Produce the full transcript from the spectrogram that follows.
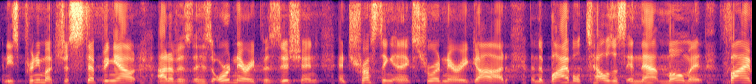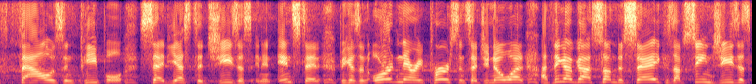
And he's pretty much just stepping out out of his, his ordinary position and trusting an extraordinary God. And the Bible tells us in that moment, 5,000 people said yes to Jesus in an instant because an ordinary person said, You know what? I think I've got something to say because I've seen Jesus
